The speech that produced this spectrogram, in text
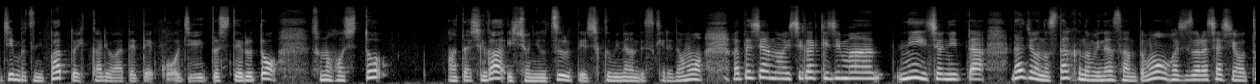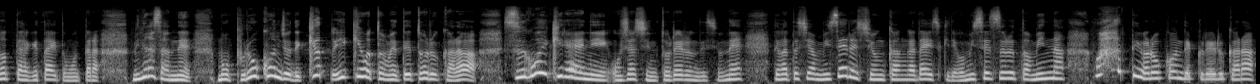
人物にパッと光を当てて、こうじーっとしてると、その星と私が一緒に映るっていう仕組みなんですけれども、私あの石垣島に一緒に行ったラジオのスタッフの皆さんとも星空写真を撮ってあげたいと思ったら、皆さんね、もうプロ根性でキュッと息を止めて撮るから、すごい綺麗にお写真撮れるんですよね。で、私は見せる瞬間が大好きでお見せするとみんな、わーって喜んでくれるから、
